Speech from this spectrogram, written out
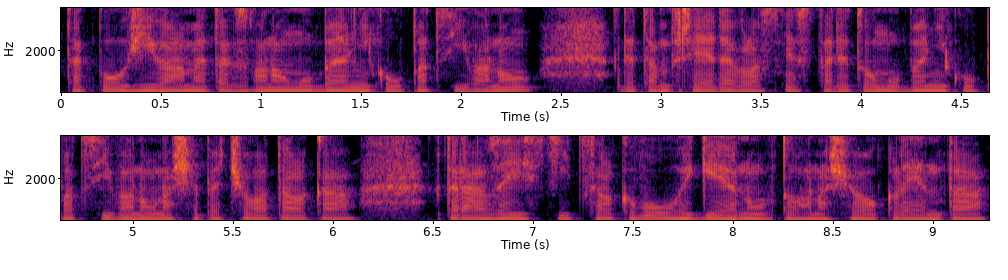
tak používáme takzvanou mobilní koupací vanu, kde tam přijede vlastně s tady tou mobilní koupací vanou naše pečovatelka, která zajistí celkovou hygienu toho našeho klienta,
